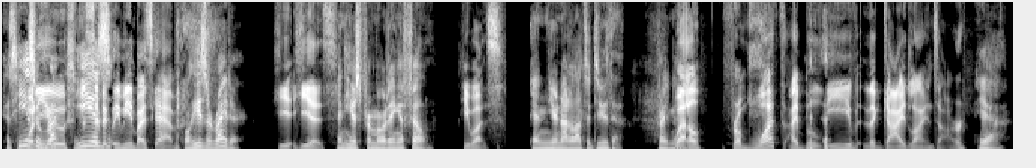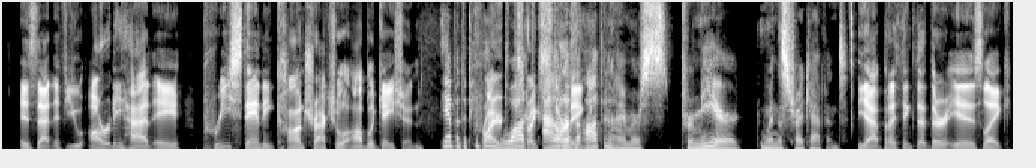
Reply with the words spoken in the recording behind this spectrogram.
Because he is what do you ri- he is specifically mean by scab? well, he's a writer, He he is. and he was promoting a film, He was. and you're not allowed to do that right now. Well, from what I believe the guidelines are, yeah, is that if you already had a pre-standing contractual obligation, yeah, but the people Prior to the strike out of starting- the Oppenheimer's premiere when the strike happened. yeah, but I think that there is like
